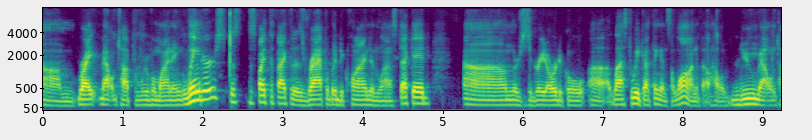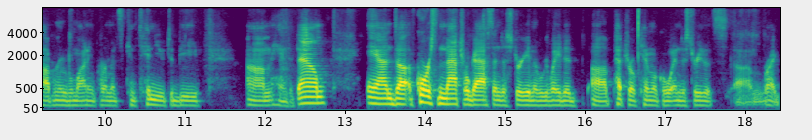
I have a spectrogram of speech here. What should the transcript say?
Um, right, mountaintop removal mining lingers, despite the fact that it has rapidly declined in the last decade. Um, there's just a great article uh, last week, I think, in Salon about how new mountaintop removal mining permits continue to be um, handed down. And uh, of course, the natural gas industry and the related uh, petrochemical industry that's um, right,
